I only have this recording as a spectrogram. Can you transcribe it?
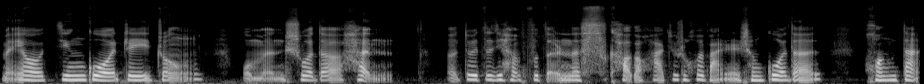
没有经过这种我们说的很呃对自己很负责任的思考的话，就是会把人生过得荒诞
